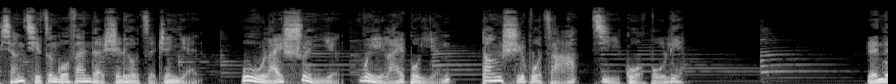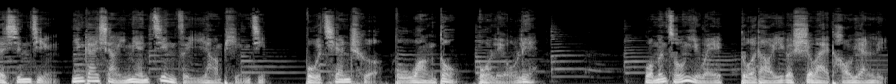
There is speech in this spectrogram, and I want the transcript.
想起曾国藩的十六字真言：“物来顺应，未来不迎；当时不杂，既过不恋。”人的心境应该像一面镜子一样平静。不牵扯，不妄动，不留恋。我们总以为躲到一个世外桃源里，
